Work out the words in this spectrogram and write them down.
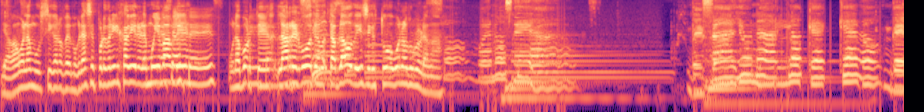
Ya, vamos a la música, nos vemos. Gracias por venir, Javier, eres muy Gracias a amable. ustedes Un por aporte. invitarme. La Rebo te, te aplaude y dice que estuvo bueno tu programa. Buenos días. Desayunar lo que quedó de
